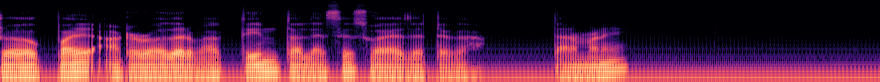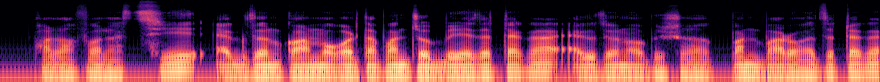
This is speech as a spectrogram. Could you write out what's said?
সহায়ক পায় আঠারো হাজার ভাগ তিন তাহলে আছে ছয় হাজার টাকা। তার মানে ফলাফল হচ্ছে একজন কর্মকর্তা পান চব্বিশ হাজার টাকা, একজন অফিস সহায়ক পান বারো হাজার টাকা,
